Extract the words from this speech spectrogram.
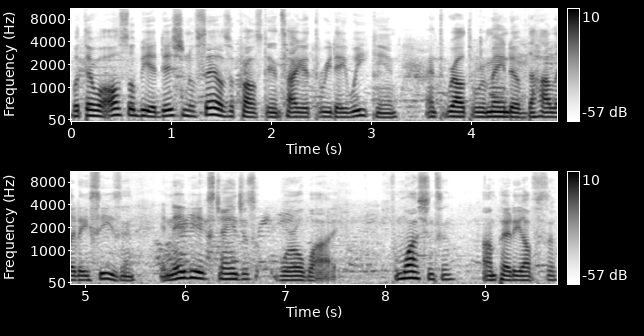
But there will also be additional sales across the entire three-day weekend and throughout the remainder of the holiday season in Navy exchanges worldwide. From Washington, I'm Petty Officer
